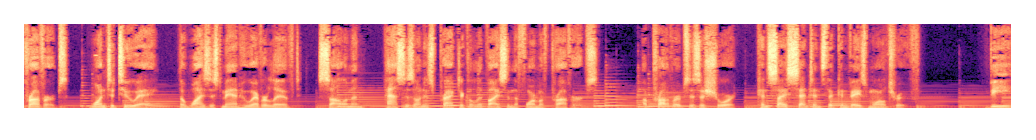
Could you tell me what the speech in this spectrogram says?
Proverbs 1 to 2a The wisest man who ever lived, Solomon, passes on his practical advice in the form of Proverbs. A Proverbs is a short, concise sentence that conveys moral truth. B.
